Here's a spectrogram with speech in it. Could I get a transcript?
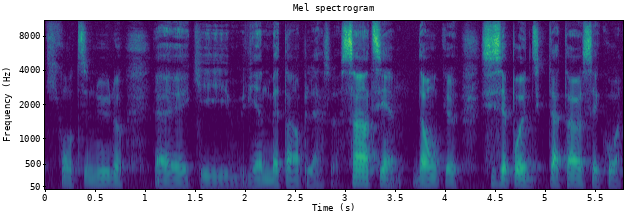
qui continue, qui vient de mettre en place. Centième. Donc, si c'est pas un dictateur, c'est quoi?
